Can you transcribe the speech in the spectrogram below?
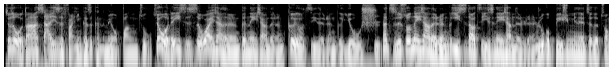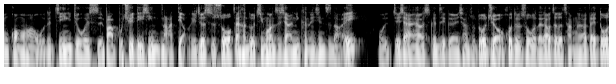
就是我当下下意识反应，可是可能没有帮助。所以我的意思是，外向的人跟内向的人各有自己的人格优势。那只是说，内向的人意识到自己是内向的人，如果必须面对这个状况的话，我的建议就会是把不确定性拿掉。也就是说，在很多情况之下，你可能先知道，哎。我接下来要跟这个人相处多久，或者说我来到这个场合要待多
